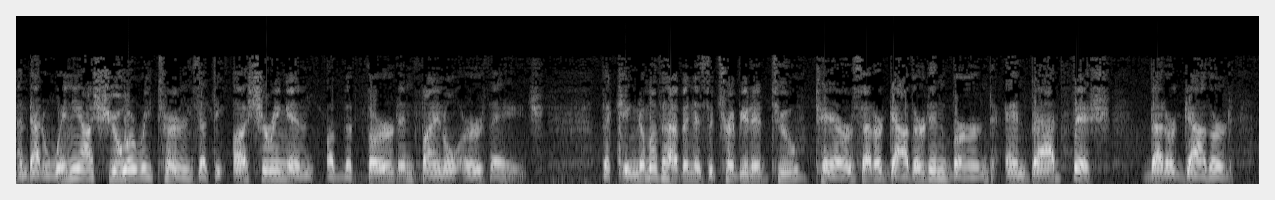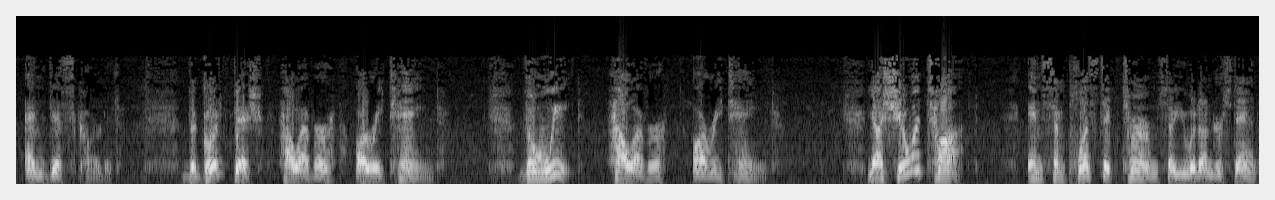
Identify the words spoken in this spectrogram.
and that when Yeshua returns at the ushering in of the third and final earth age, the kingdom of heaven is attributed to tares that are gathered and burned and bad fish that are gathered and discarded. The good fish, however, are retained. The wheat, however, are retained. Yeshua taught in simplistic terms so you would understand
